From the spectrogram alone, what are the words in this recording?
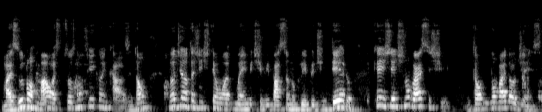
Mas o normal, as pessoas não ficam em casa. Então, não adianta a gente ter uma, uma MTV passando o clipe o dia inteiro, que a gente não vai assistir. Então, não vai dar audiência.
